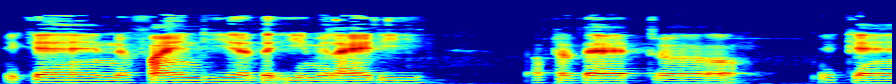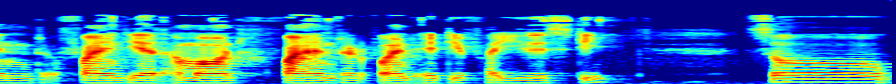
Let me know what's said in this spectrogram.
you can find here the email id after that uh, you can find here amount 500.85 usd so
